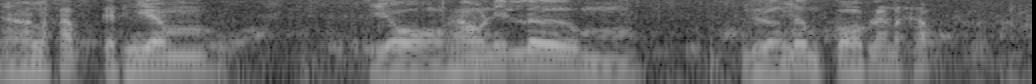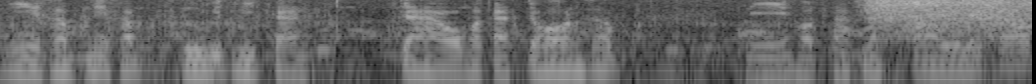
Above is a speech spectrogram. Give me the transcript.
เอาละครับกระเทียมเจียวของเขานี่เริ่มเหลืองเริ่มกรอบแล้วนะครับ นี่ครับนี่ครับคือวิธีการจาวผักกาดจอนะครับ นี่เขาตักมาใส่เลยครับ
